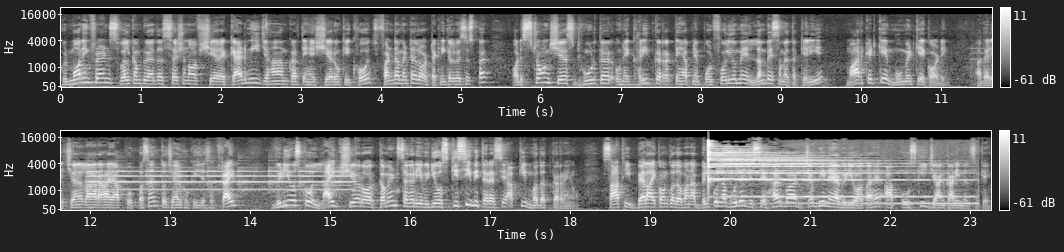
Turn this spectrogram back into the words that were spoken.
Good morning friends welcome to other session of share academy जहाँ हम करते हैं शेयरों की खोज फंडामेंटल और टेक्निकल बेसिस पर, और स्ट्रॉन्ग शेयर्स ढूंढकर उन्हें खरीद कर रखते हैं अपने पोर्टफोलियो में लंबे समय तक के लिए मार्केट के मूवमेंट के अकॉर्डिंग अगर ये चैनल आ रहा है आपको पसंद तो चैनल को कीजिए सब्सक्राइब वीडियोस को लाइक शेयर और कमेंट्स अगर ये वीडियोस किसी भी तरह से आपकी मदद कर रहे हो. साथ ही बेल आइकॉन को दबाना बिल्कुल ना भूलें, जिससे हर बार जब भी नया वीडियो आता है, आपको उसकी जानकारी मिल सके.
